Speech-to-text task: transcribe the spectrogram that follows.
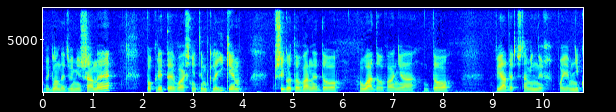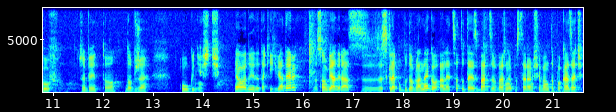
wyglądać wymieszane, pokryte właśnie tym kleikiem, przygotowane do ładowania do wiader czy tam innych pojemników, żeby to dobrze ugnieść. Ja ładuję do takich wiader. To są wiadra z, ze sklepu budowlanego, ale co tutaj jest bardzo ważne, postaram się Wam to pokazać.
